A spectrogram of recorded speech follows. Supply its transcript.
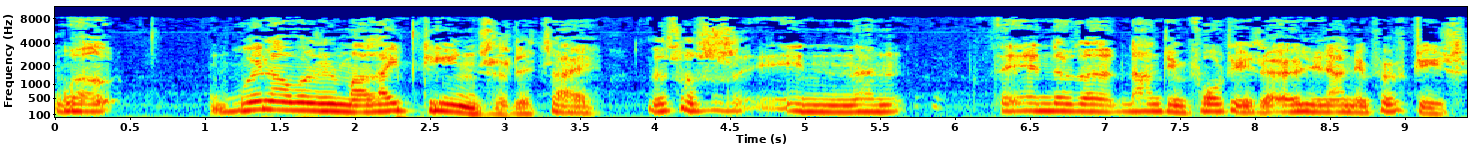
Well, when I was in my late teens, let's say, this was in the end of the 1940s, the early 1950s,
